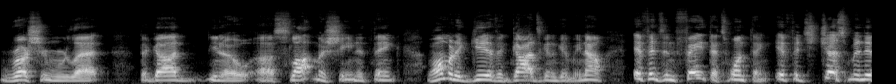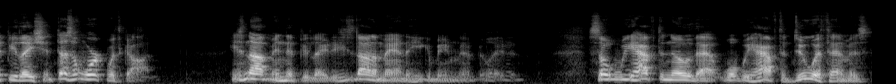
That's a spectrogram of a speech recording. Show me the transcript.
Russian roulette, the God, you know, uh, slot machine and think, well, I'm going to give and God's going to give me. Now, if it's in faith, that's one thing. If it's just manipulation, it doesn't work with God. He's not manipulated. He's not a man that he can be manipulated. So we have to know that what we have to do with him is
